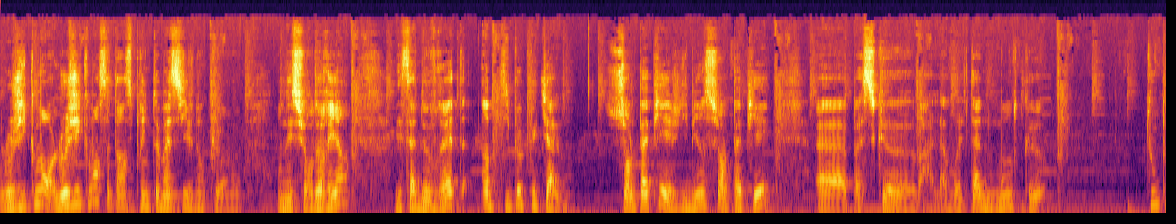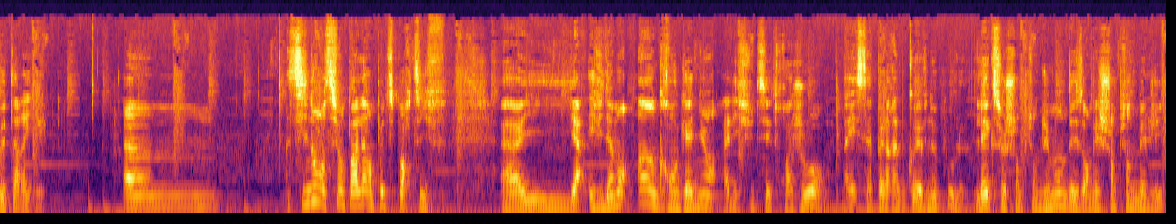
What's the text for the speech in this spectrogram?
logiquement, c'est un sprint massif, donc on, est sûr de rien, mais ça devrait être un petit peu plus calme. Sur le papier, je dis bien sur le papier, parce que bah, la Vuelta nous montre que tout peut arriver. Euh, sinon, si on parlait un peu de sportif, euh, il y a évidemment un grand gagnant à l'issue de ces trois jours. Bah, il s'appelle Remco Evenepoel, l'ex-champion du monde, désormais champion de Belgique.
